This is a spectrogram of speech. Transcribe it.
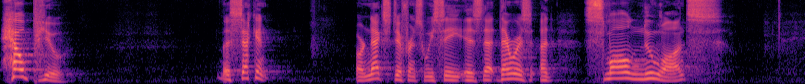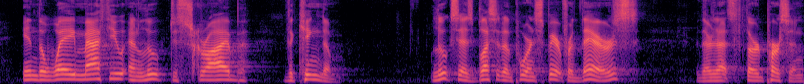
help you. The second or next difference we see is that there was a small nuance in the way Matthew and Luke describe the kingdom. Luke says, Blessed are the poor in spirit, for theirs, there that's third person,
